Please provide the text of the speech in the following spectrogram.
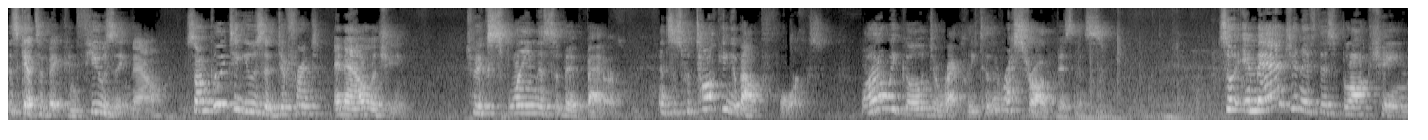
This gets a bit confusing now. So I'm going to use a different analogy to explain this a bit better. And since we're talking about forks, why don't we go directly to the restaurant business? So imagine if this blockchain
